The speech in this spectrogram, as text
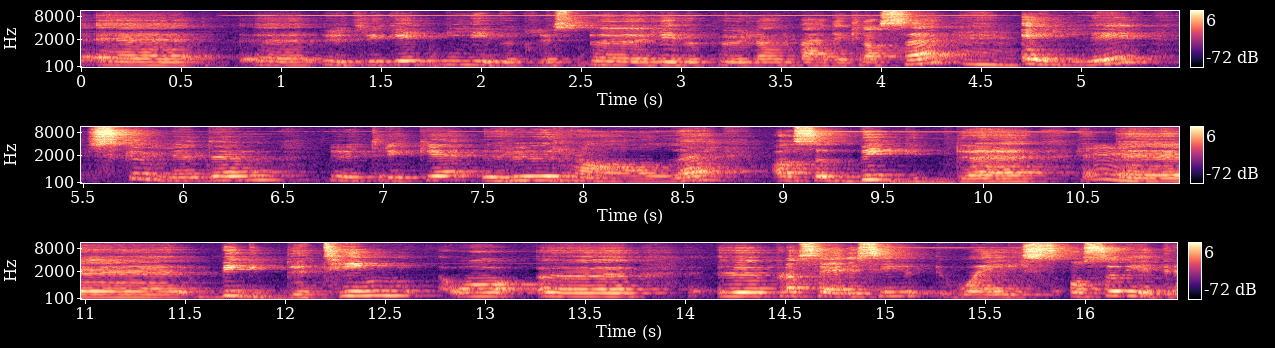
eh, eh, Liverpool- eh, Liverpool-arbeiderklasse, Mm. eller skulle den uttrykke rurale, altså bygde, Mm. eh, bygdeting og eh, plasseres i Wales osv. Det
